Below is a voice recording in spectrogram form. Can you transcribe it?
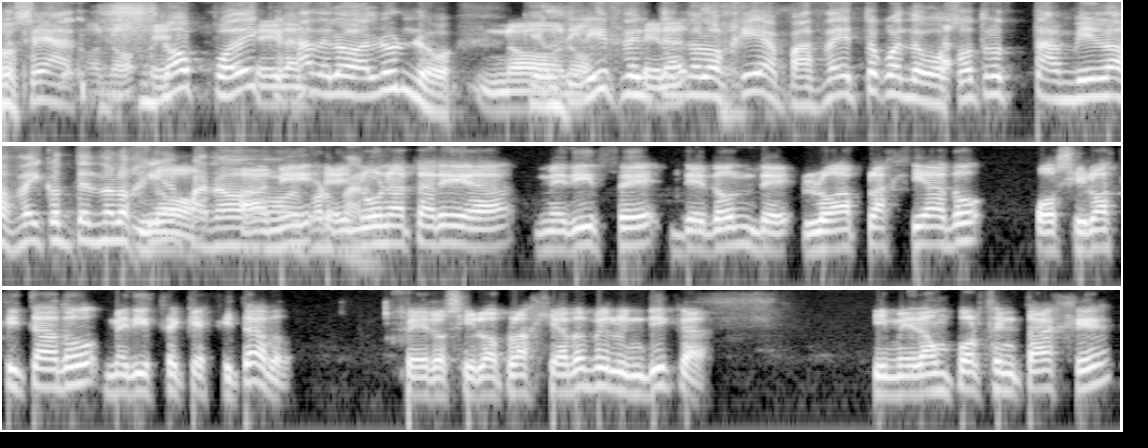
O sea, No, no, no, os podéis el- quejar de los alumnos No, que no, utilicen el- tecnología para hacer esto cuando vosotros también lo hacéis con tecnología No, para no. a mí en una tarea me dice de dónde lo ha plagiado o si lo ha citado, me dice que es citado. Pero si lo ha plagiado, me lo indica. Y me da un porcentaje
